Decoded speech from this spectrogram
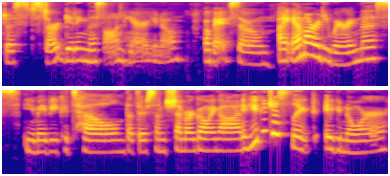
just start getting this on here, you know? Okay, so I am already wearing this. You maybe could tell that there's some shimmer going on. If you could just like ignore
